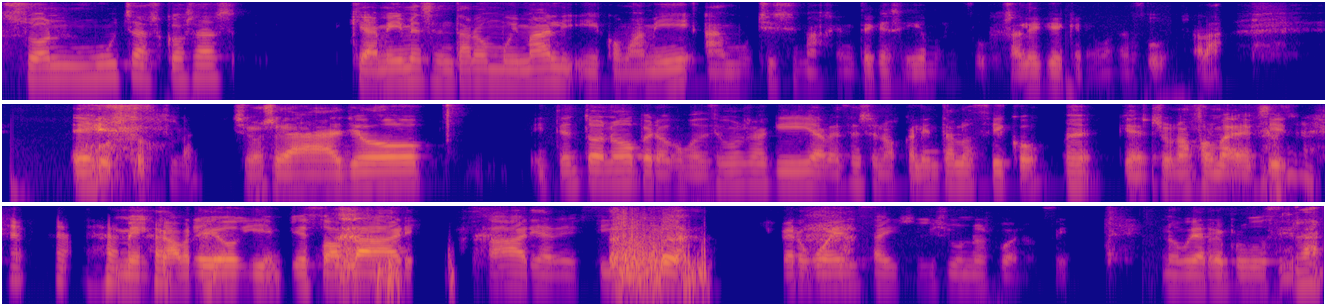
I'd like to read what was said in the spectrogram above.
son muchas cosas que a mí me sentaron muy mal y como a mí, a muchísima gente que seguimos el fútbol y que queremos el fútbol sala. Eh, Justo. o sea, yo intento no, pero como decimos aquí, a veces se nos calienta el hocico, ¿eh? que es una forma de decir, me cabreo y empiezo a hablar y a bajar y a decir vergüenza y sois unos, bueno, en fin, no voy a reproducir las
